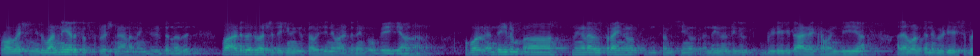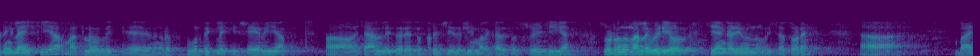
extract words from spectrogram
പ്രൊവേഷൻ ഇത് വൺ ഇയർ സബ്സ്ക്രിപ്ഷനാണ് നിങ്ങൾക്ക് കിട്ടുന്നത്. അപ്പോൾ അടുത്തൊരു വർഷത്തേക്ക് നിങ്ങൾക്ക് സൗജന്യമായിട്ട് നിങ്ങൾക്ക് ഉപയോഗിക്കാവുന്നതാണ്. അപ്പോൾ എന്തെങ്കിലും നിങ്ങളുടെ അഭിപ്രായങ്ങളും സംശയങ്ങളും എന്തെങ്കിലും ഉണ്ടെങ്കിൽ വീഡിയോയ്ക്ക് താഴെ കമന്റ് ചെയ്യുക. അതേപോലെ തന്നെ വീഡിയോ ഇഷ്ടപ്പെട്ടെങ്കിൽ ലൈക്ക് ചെയ്യുക. മറ്റുള്ളവരിലേക്ക് നിങ്ങളുടെ സുഹൃത്തുക്കളിലേക്ക് ഷെയർ ചെയ്യുക. ചാനൽ ഇതുവരെ സബ്സ്ക്രൈബ് ചെയ്തിട്ടില്ലെങ്കിൽ മറക്കാതെ സബ്സ്ക്രൈബ് ചെയ്യുക. തുടർന്ന് നല്ല വീഡിയോ ചെയ്യാൻ കഴിയുമെന്ന് വിശ്വാസത്തോടെ ബൈ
